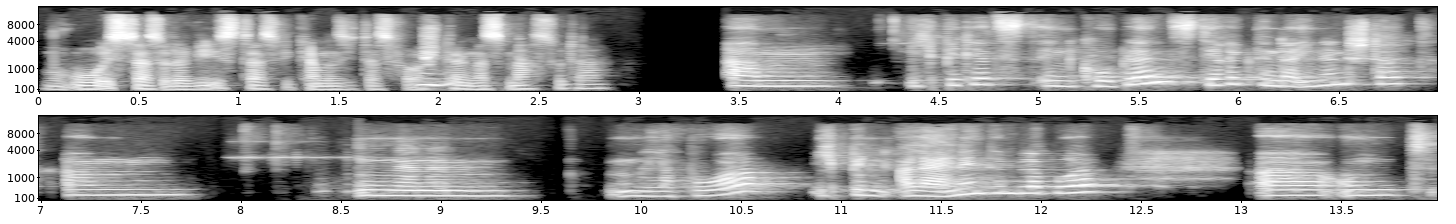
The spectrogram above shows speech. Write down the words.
wo ist das oder wie ist das? Wie kann man sich das vorstellen? Mhm. Was machst du da? Ähm, ich bin jetzt in Koblenz, direkt in der Innenstadt, ähm, in einem Labor. Ich bin alleine in dem Labor äh, und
